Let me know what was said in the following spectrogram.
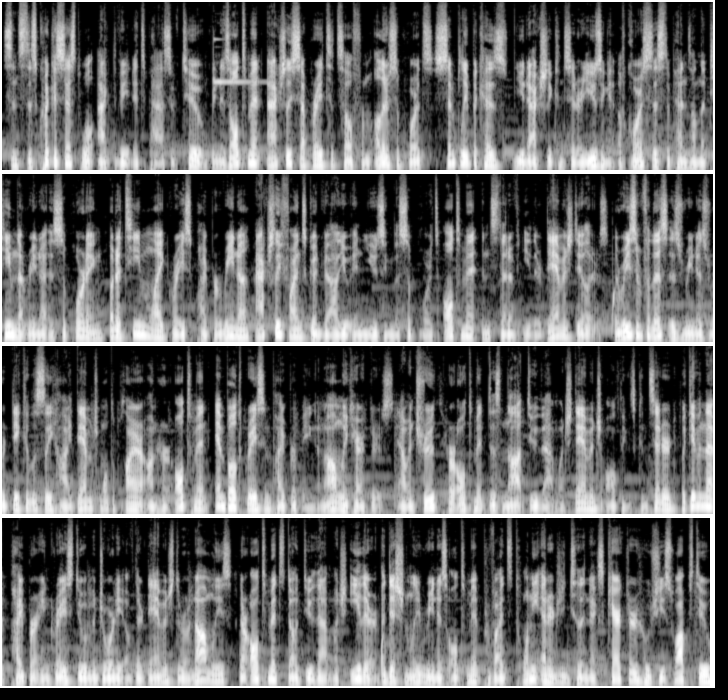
since this quick assist will activate its passive too. Rina's ultimate actually separates itself from other supports simply because you'd actually consider using it. Of course, this depends on the team that Rina is supporting, but a team like Grace Piper Rina actually finds good value in using the support's ultimate instead of either damage dealers. The reason for this is Rina's ridiculously high damage multiplier on her ultimate and both Grace and Piper being anomaly characters. Now in truth, her ultimate does not do that much damage all things considered, but given that Piper and Grace do a majority of their damage through anomalies, their ultimates don't do that much either. Additionally, Rina's ultimate provides 20 energy to the next character who she swaps to,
